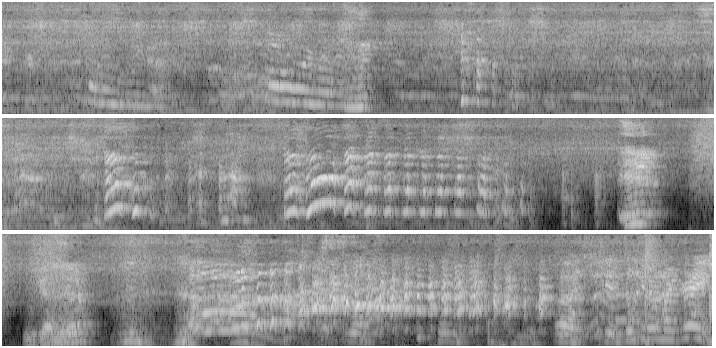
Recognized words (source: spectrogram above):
had Christmas. We had You got there? Ah, oh shit, don't get out of my drink.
